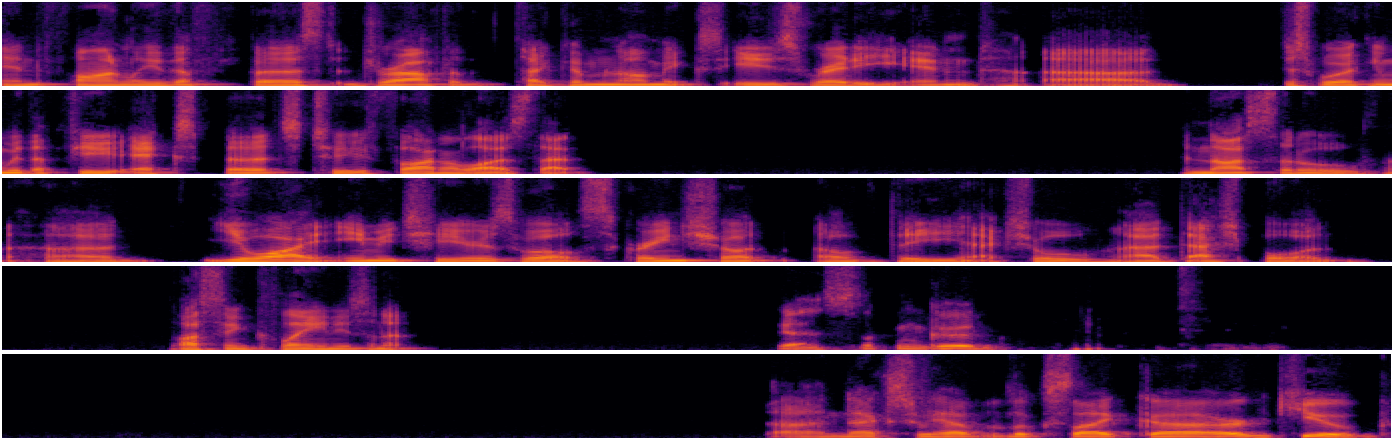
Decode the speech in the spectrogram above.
and finally, the first draft of tokenomics is ready and uh, just working with a few experts to finalize that. A nice little uh, UI image here as well, screenshot of the actual uh, dashboard. Nice and clean, isn't it? Yeah, it's looking good. Uh, next, we have looks like uh, ErgCube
